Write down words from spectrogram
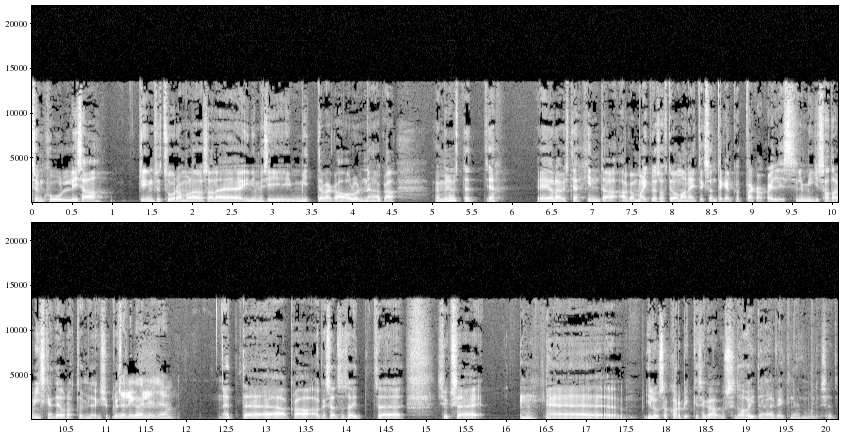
see on cool lisa, ilmselt suuremale osale inimesi mitte väga oluline, aga minu arust need jah, ei ole vist jah hinda, aga Microsofti oma näiteks on tegelikult väga kallis, see oli mingi sada viiskümmend eurot või midagi siukest. see oli kallis jah et äh, aga, aga seal sa said äh, siukse äh, ilusa karbikese ka, kus seda hoida ja kõik need muud asjad.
